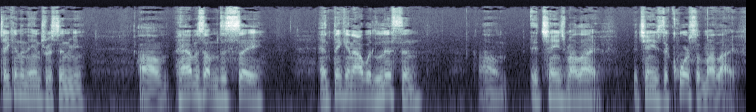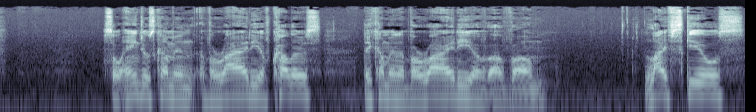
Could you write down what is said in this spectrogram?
taking an interest in me, um, having something to say, and thinking I would listen, um, it changed my life. It changed the course of my life. So angels come in a variety of colors. They come in a variety of, of um, life skills.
